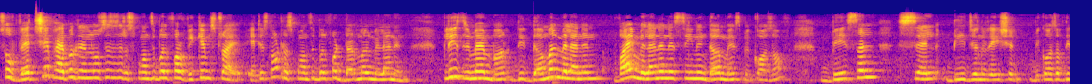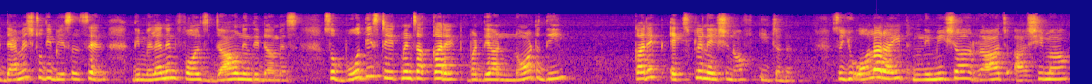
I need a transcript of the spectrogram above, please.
So wedge shape hypergranulosis is responsible for Wickham's stripe. It is not responsible for dermal melanin. Please remember the dermal melanin, why melanin is seen in dermis because of basal cell degeneration. Because of the damage to the basal cell, the melanin falls down in the dermis. So both these statements are correct but they are not the correct explanation of each other. So you all are right, Nimisha, Raj, Ashima,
